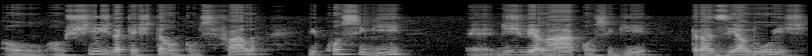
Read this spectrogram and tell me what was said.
ao, ao X da questão, como se fala, e conseguir é, desvelar, conseguir trazer à luz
